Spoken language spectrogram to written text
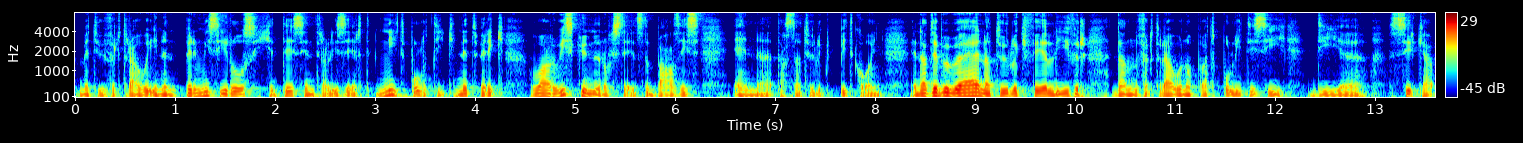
met je vertrouwen in een permissieroos gedecentraliseerd, niet-politiek netwerk waar wiskunde nog steeds de basis is. En uh, dat is natuurlijk bitcoin. En dat hebben wij natuurlijk veel liever dan vertrouwen op wat politici die uh, circa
